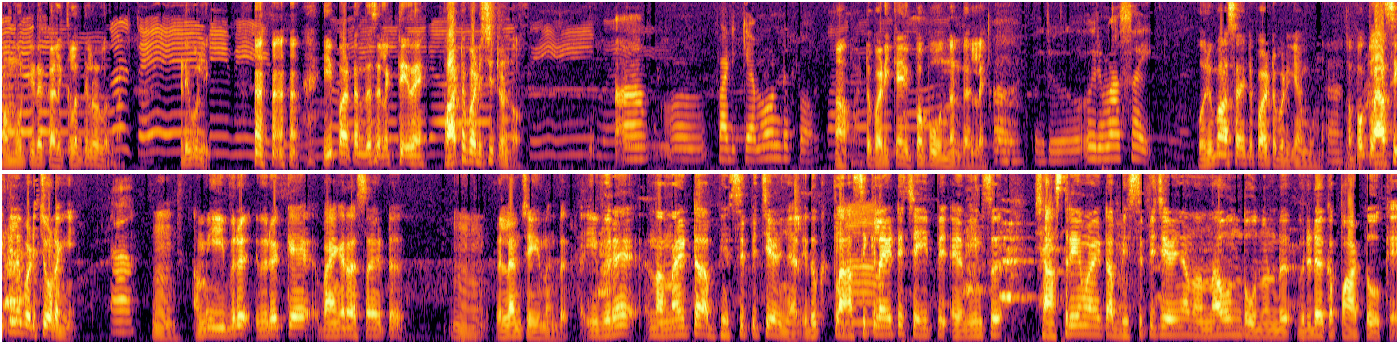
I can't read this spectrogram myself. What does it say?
മമ്മൂട്ടിയുടെ കളിക്കളത്തിലുള്ളതാണ് അടിപൊളി. ഈ പാട്ട് എന്താ സെലക്ട് ചെയ്തേ? പാട്ട് പഠിച്ചിട്ടുണ്ടോ? പഠിക്കാൻ പോണ്ട് ഇപ്പോ. ആ പാട്ട് പഠിക്കാൻ ഇപ്പൊ പോകുന്നുണ്ടല്ലേ? ഒരു ഒരു മാസായി. ഒരു മാസമായിട്ട് പാട്ട് പഠിക്കാൻ പോകുന്നു അപ്പൊ ക്ലാസിക്കൽ പഠിച്ചു തുടങ്ങി. അമ്മ ഇവർ ഇവരൊക്കെ ഭയങ്കര രസമായിട്ട് എല്ലാം ചെയ്യുന്നുണ്ട്. ഇവരെ നന്നായിട്ട് അഭ്യസിപ്പിച്ചു കഴിഞ്ഞാൽ ഇതൊക്കെ ക്ലാസിക്കലായിട്ട് ചെയ്യിപ്പി മീൻസ് ശാസ്ത്രീയമായിട്ട് അഭ്യസിപ്പിച്ചു കഴിഞ്ഞാൽ നന്നാവും തോന്നുന്നുണ്ട് ഇവരുടെയൊക്കെ പാട്ടും ഒക്കെ.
